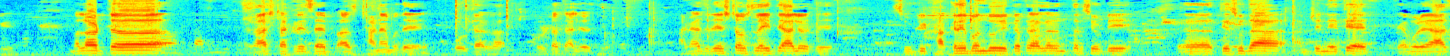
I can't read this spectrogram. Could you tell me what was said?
मला वाटतं राज ठाकरे साहेब आज ठाण्यामध्ये कोर्टाला कोर्टात आले होते. आणि आज रेस्ट हाऊसला इथे आले होते. शेवटी ठाकरे बंधू एकत्र आल्यानंतर शेवटी ते सुद्धा आमचे नेते आहेत. त्यामुळे आज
